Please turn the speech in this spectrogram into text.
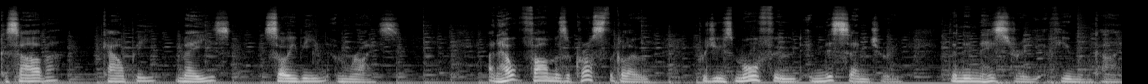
cassava, cowpea, maize, soybean, and rice, and help farmers across the globe produce more food in this century than in the history of humankind.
